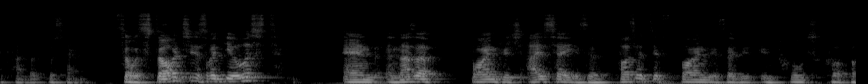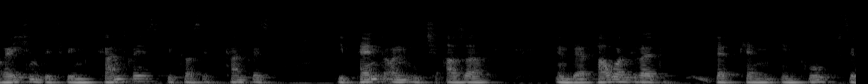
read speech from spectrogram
at 100%. So storage is reduced. And another point which I say is a positive point is that it improves cooperation between countries because if countries depend on each other in their power grid that can improve the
